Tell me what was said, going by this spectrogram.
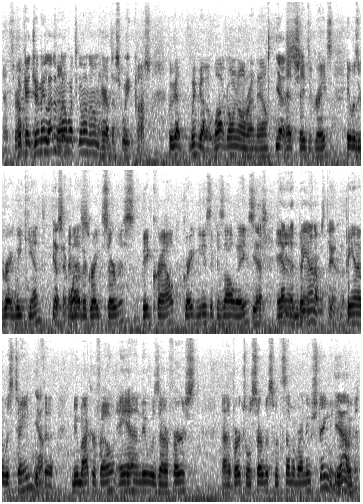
That's right. Okay, Jimmy, let them No. know what's going on here this week. Gosh, we've got we've got a lot going on right now. Yes. At Shades of Grace. It was a great weekend. Yes, it was. Another great service, big crowd, great music as always. Yes, and, the uh, piano was tuned. The piano was tuned Yeah. with a new microphone, and it was our first uh, virtual service with some of our new streaming Yeah. equipment.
